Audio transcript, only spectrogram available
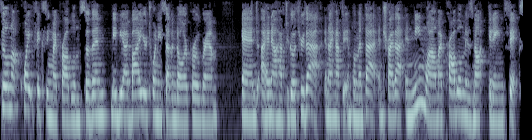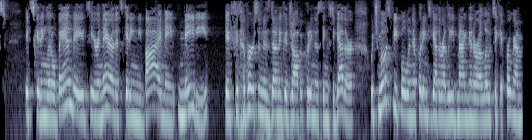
still not quite fixing my problem so then maybe i buy your $27 program and i now have to go through that and i have to implement that and try that and meanwhile my problem is not getting fixed it's getting little band-aids here and there that's getting me by maybe if the person has done a good job at putting those things together, which most people, when they're putting together a lead magnet or a low ticket program,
